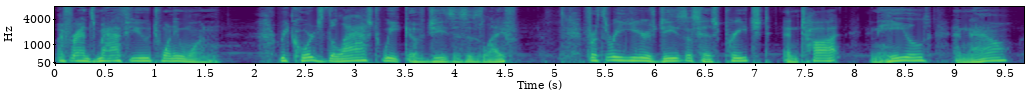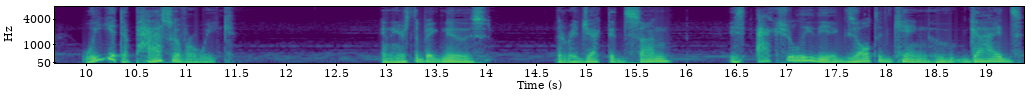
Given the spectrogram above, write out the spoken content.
My friends, Matthew 21 records the last week of Jesus' life. For three years, Jesus has preached and taught and healed, and now we get to Passover week. And here's the big news the rejected son is actually the exalted king who guides,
